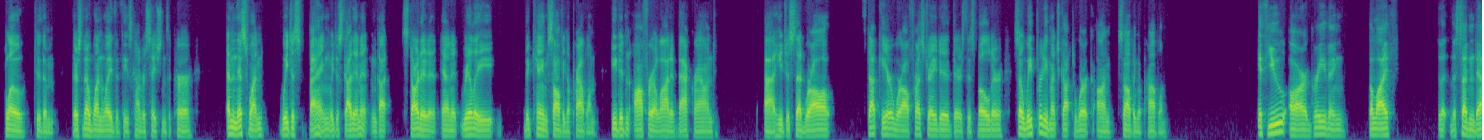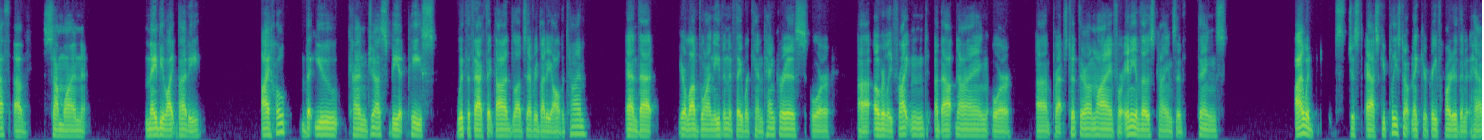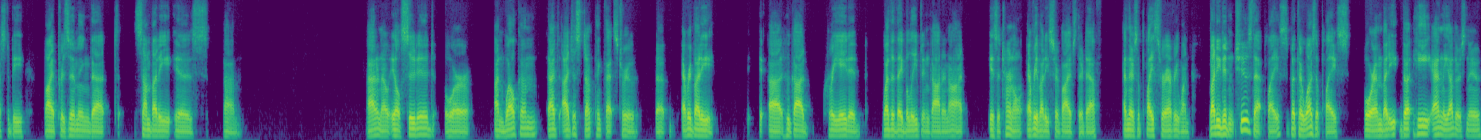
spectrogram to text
flow to them. There's no one way that these conversations occur. And in this one, we just bang, we just got in it and got started it, and it really became solving a problem. He didn't offer a lot of background. Uh, he just said, We're all stuck here. We're all frustrated. There's this boulder. So we pretty much got to work on solving a problem. If you are grieving the life, the, the sudden death of someone, maybe like Buddy, I hope that you can just be at peace with the fact that God loves everybody all the time and that your loved one, even if they were cantankerous or uh, overly frightened about dying or uh, perhaps took their own life or any of those kinds of things, I would just ask you, please don't make your grief harder than it has to be by presuming that somebody is um, I don't know, ill suited or unwelcome. I, I just don't think that's true. Uh, everybody uh, who God created, whether they believed in God or not, is eternal. Everybody survives their death, and there's a place for everyone. But he didn't choose that place, but there was a place for him. But he, the, he and the others knew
